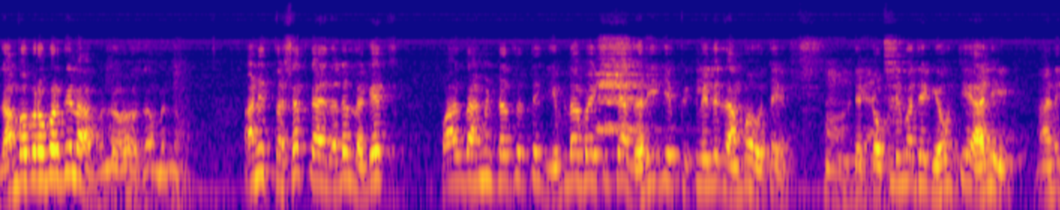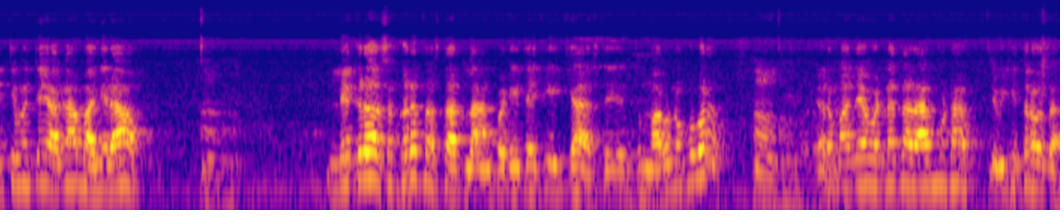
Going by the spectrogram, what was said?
जांबा बरोबर दिला. म्हणलं हो जांब आणि तशात काय झालं लगेच पाच दहा मिनिटाचं ते झिबलाबाई तिच्या घरी जे पिकलेले जांबा होते. ते टोपलीमध्ये घेऊन ती आली आणि ती म्हणते अगा बाजीराव. लेकरं असं करत असतात लहानपणी त्याची इच्छा असते तू मारू नको बरं. कारण माझ्या वडिलाचा राग मोठा विचित्र होता.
